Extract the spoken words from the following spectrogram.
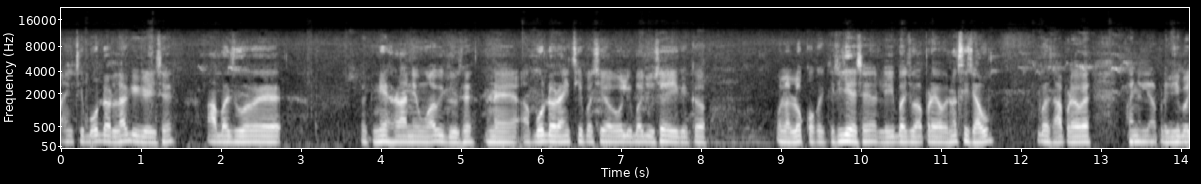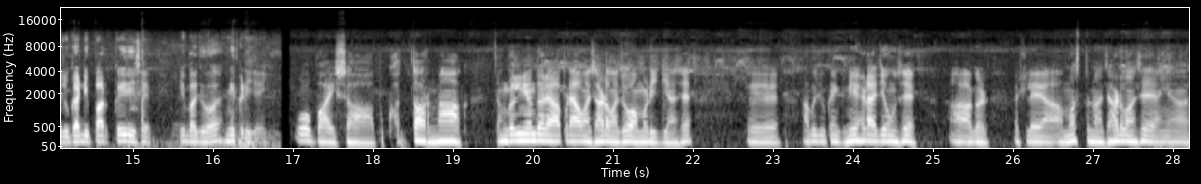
અહીંથી બોર્ડર લાગી ગઈ છે. આ બાજુ હવે કંઈક નેહળા ને એવું આવી ગયું છે. અને આ બોર્ડર અહીંથી પછી હવે ઓલી બાજુ છે એ કંઈક ઓલા લોકો કંઈક રીએ છે એટલે એ બાજુ આપણે હવે નથી જવું. બસ આપણે હવે ફાઇનલી આપણે જે બાજુ ગાડી પાર્ક કરી છે, એ બાજુ હવે નીકળી જાય ઓ ભાઈ સાહેબ ખતરનાક. જંગલની અંદર આપણે આવા ઝાડવા જોવા મળી ગયા છે. કે આ બાજુ કંઈક નેહડા જેવું છે. આ આગળ, એટલે આ મસ્તના ઝાડવા છે, અહીંયા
